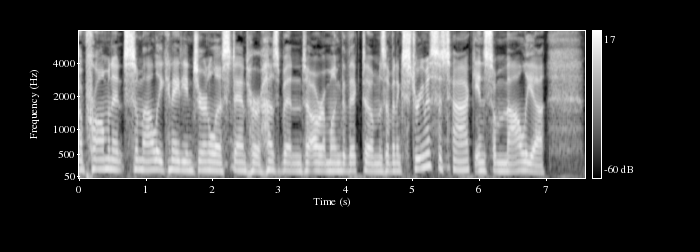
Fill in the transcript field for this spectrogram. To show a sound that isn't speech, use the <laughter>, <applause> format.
A prominent Somali Canadian journalist and her husband are among the victims of an extremist attack in Somalia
